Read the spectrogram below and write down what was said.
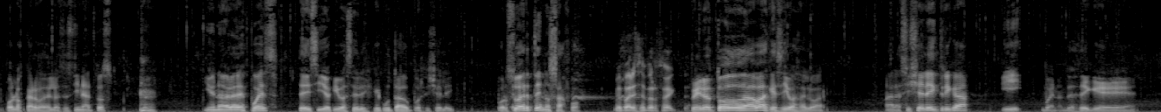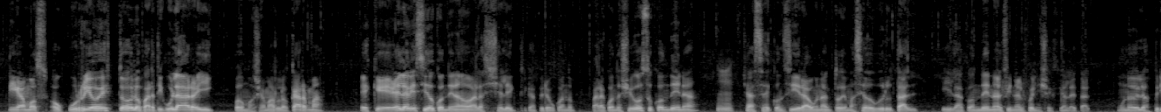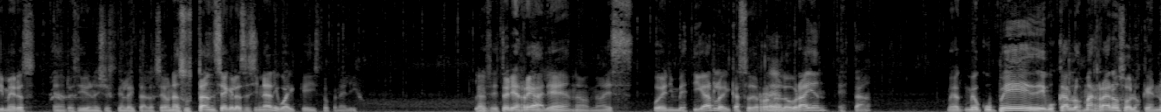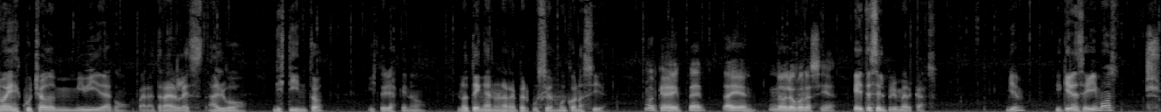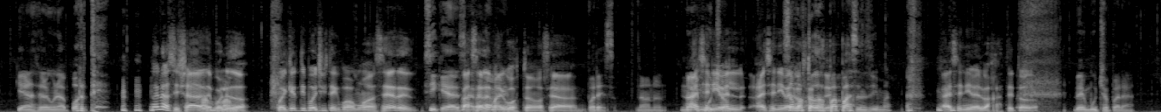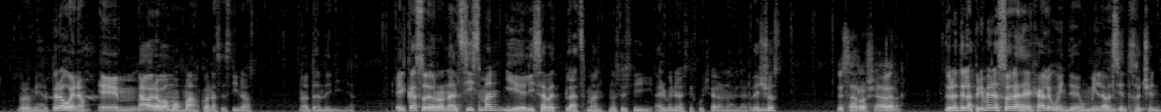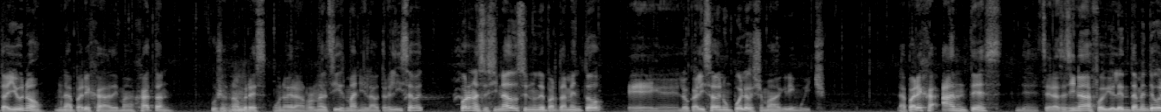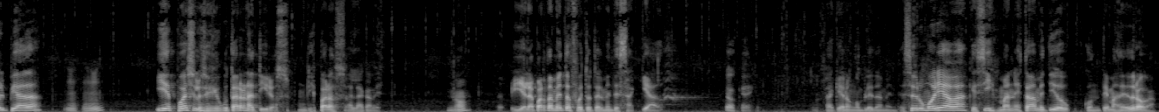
por los cargos de los asesinatos. y una hora después se decidió que iba a ser ejecutado por silla eléctrica. Por suerte no zafó. Me parece perfecto. Pero todo daba que se iba a salvar. A la silla eléctrica y bueno, desde que, digamos, ocurrió esto, lo particular y podemos llamarlo karma, es que él había sido condenado a la silla eléctrica, pero cuando para cuando llegó su condena mm. ya se consideraba un acto demasiado brutal y la condena al final fue la inyección letal. Uno de los primeros en recibir una inyección letal, o sea, una sustancia que lo asesinara igual que hizo con el hijo. La historia es real, ¿eh? No, no es pueden investigarlo, el caso de Ronald O'Brien está. Me, me, ocupé de buscar los más raros o los que no he escuchado en mi vida, como para traerles algo distinto. Historias que no, no tengan una repercusión muy conocida. Ok, eh, está bien, no lo conocía. Este es el primer caso. Bien, si quieren seguimos. ¿Quieren hacer algún aporte? No, no, si ya, de boludo. Cualquier tipo de chiste que podamos hacer sí, queda va a ser de mal gusto, o sea. Por eso. No, no, no a, ese nivel, a ese nivel. Somos todos papás encima. A ese nivel bajaste todo. No hay mucho para bromear. Pero bueno, em, ahora vamos más con asesinos no tan de niños. El caso de Ronald Sisman y Elizabeth Platzman. No sé si alguna vez escucharon hablar de ellos. Desarrolla, a ver. Durante las primeras horas de Halloween de 1981, una pareja de Manhattan, cuyos nombres uno era Ronald Sisman y la otra Elizabeth, fueron asesinados en un departamento eh, localizado en un pueblo que se llamaba Greenwich. La pareja antes de ser asesinada fue violentamente golpeada y después los ejecutaron a tiros, disparos a la cabeza. ¿No? Y el apartamento fue totalmente saqueado. Ok. saquearon completamente. Se rumoreaba que Sisman estaba metido con temas de droga.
